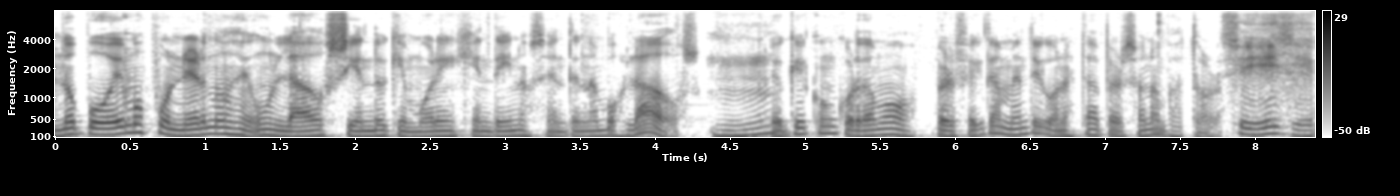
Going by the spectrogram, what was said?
No podemos ponernos de un lado siendo que mueren gente inocente en ambos lados. Ujú. Creo que concordamos perfectamente con esta persona, pastor. Sí, sí.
